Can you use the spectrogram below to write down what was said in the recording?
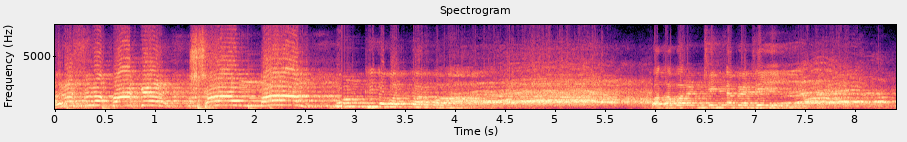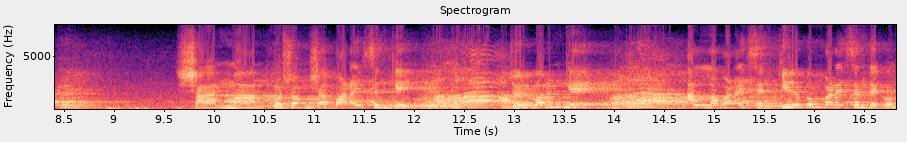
রসুল পাকের সম্মান কুণ্ঠিত বোধ করব না কথা বলেন ঠিক না বেঠি? শান, মান, প্রশংসা বাড়াইছেন কে? জোরে বলেন কে? আল্লাহ বাড়াইছেন। কি রকম বাড়াইছেন দেখুন।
